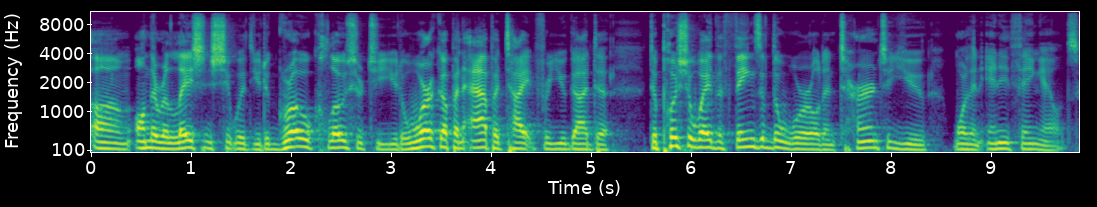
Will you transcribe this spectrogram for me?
um, on the relationship with you, to grow closer to you, to work up an appetite for you, God, to to push away the things of the world and turn to you more than anything else.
